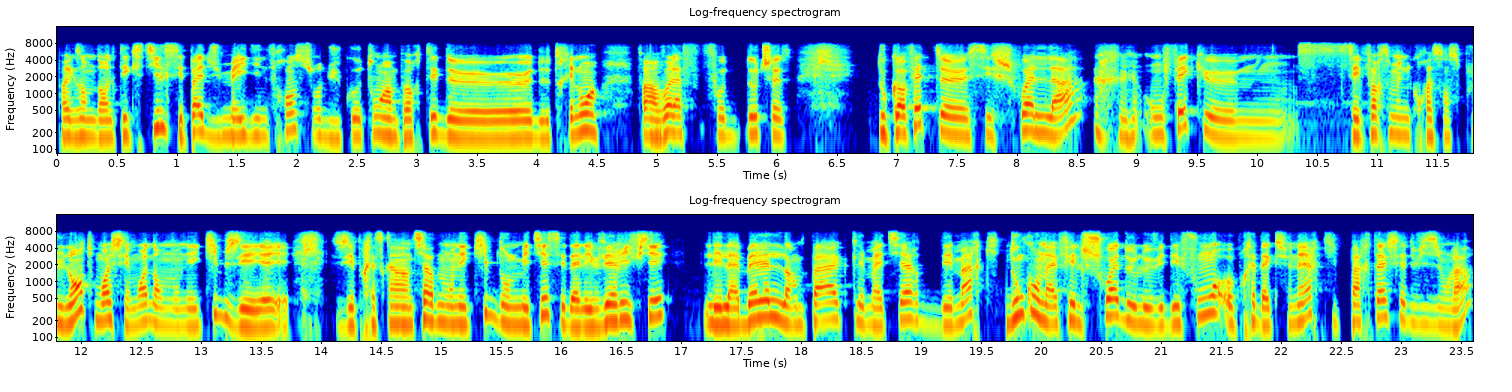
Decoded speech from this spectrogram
par exemple dans le textile, c'est pas du made in France sur du coton importé de, de très loin. Enfin voilà, faut d'autres choses. Donc en fait, euh, ces choix-là ont fait que hum, c'est forcément une croissance plus lente. Moi, chez moi, dans mon équipe, j'ai presque un tiers de mon équipe dont le métier, c'est d'aller vérifier les labels, l'impact, les matières des marques. Donc on a fait le choix de lever des fonds auprès d'actionnaires qui partagent cette vision-là.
